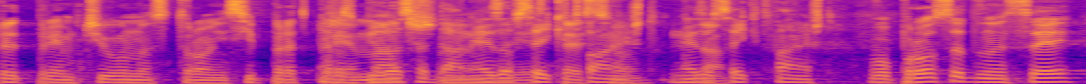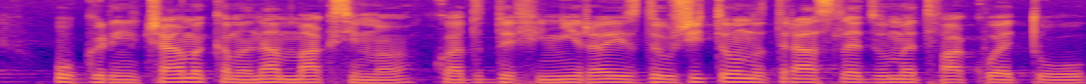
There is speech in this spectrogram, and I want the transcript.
предприемчиво настроен, си предприемач. Разбира се, да, не е за нали, всеки това нещо. Не е за Да. всеки това нещо. Въпросът е да не се ограничаваме към една максима, която да дефинира и задължително да трябва да следваме това, което,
